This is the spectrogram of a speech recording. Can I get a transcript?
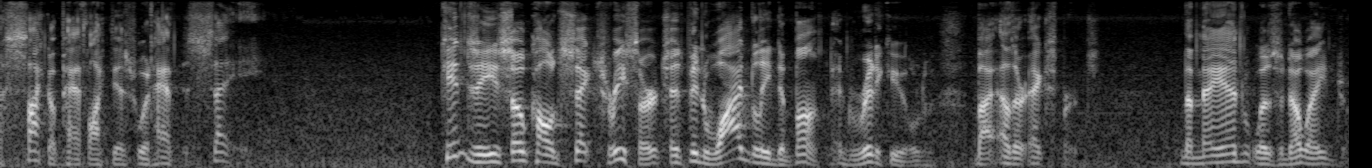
a psychopath like this would have to say? Kinsey's so called sex research has been widely debunked and ridiculed by other experts. The man was no angel.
